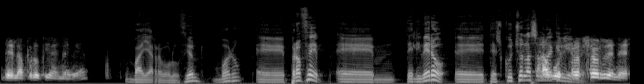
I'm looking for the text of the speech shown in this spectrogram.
de la propia NBA. Vaya revolución. Bueno, eh, profe, eh, te libero. Eh, te escucho la semana a que viene. vuestras órdenes.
